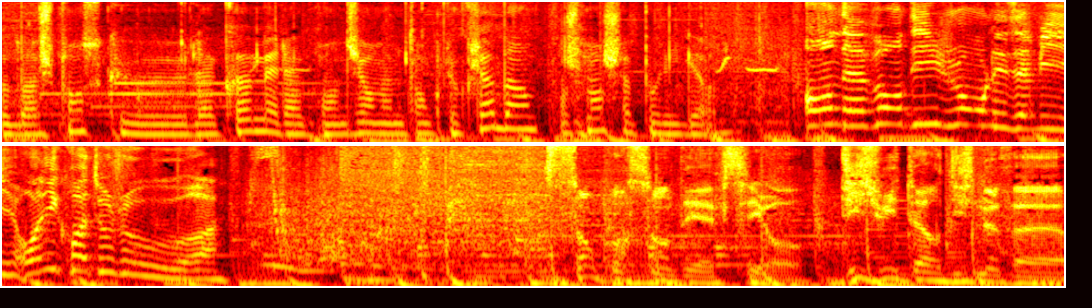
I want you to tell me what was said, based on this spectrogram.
Euh, Bah, je pense que la com, elle a grandi en même temps que le club. hein. Franchement, chapeau les gars. En avant Dijon, les amis, on y croit toujours. 100% DFCO, 18h-19h,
